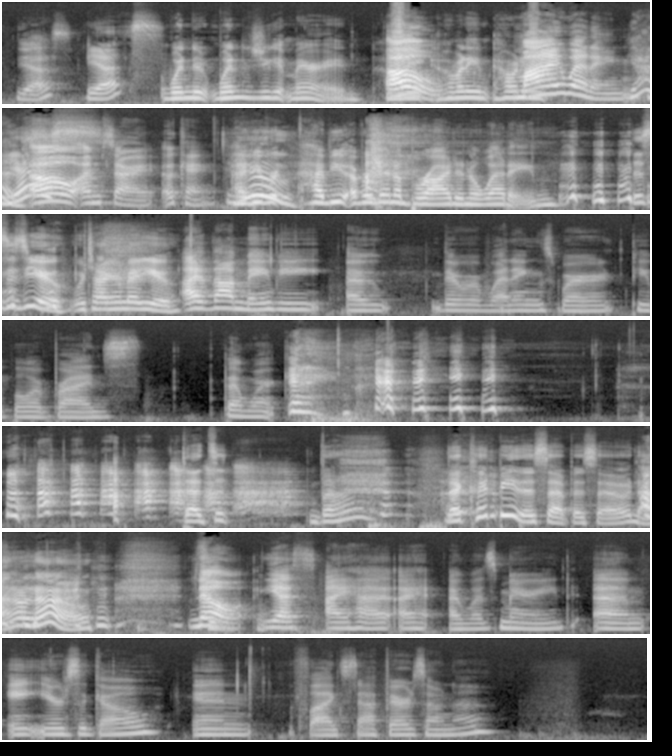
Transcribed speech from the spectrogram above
yes. Yes. When did when did you get married? How Oh, many, how many? How many? My wedding. Yes. Yes. Oh, I'm sorry. Okay. have you You. ever, have you ever been a bride in a wedding? This is you. We're talking about you. I thought maybe uh, there were weddings where people were brides that weren't getting married. That's it. Well, that could be this episode. I don't know. no, yes, I had. I I was married um, eight years ago in Flagstaff, Arizona,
